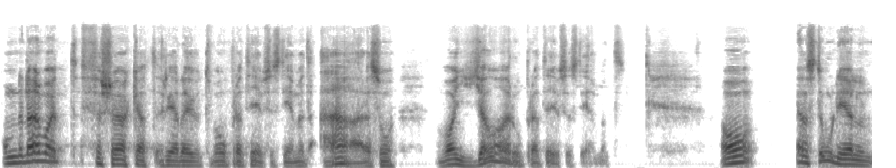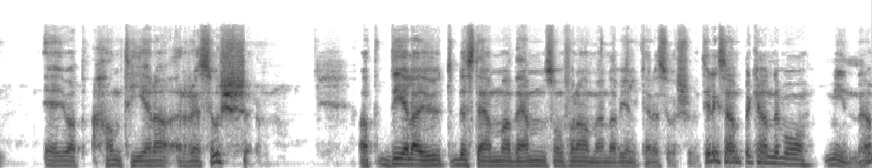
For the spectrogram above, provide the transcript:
Om det där var ett försök att reda ut vad operativsystemet är, så vad gör operativsystemet? Ja, en stor del är ju att hantera resurser. Att dela ut, bestämma vem som får använda vilka resurser. Till exempel kan det vara minne.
